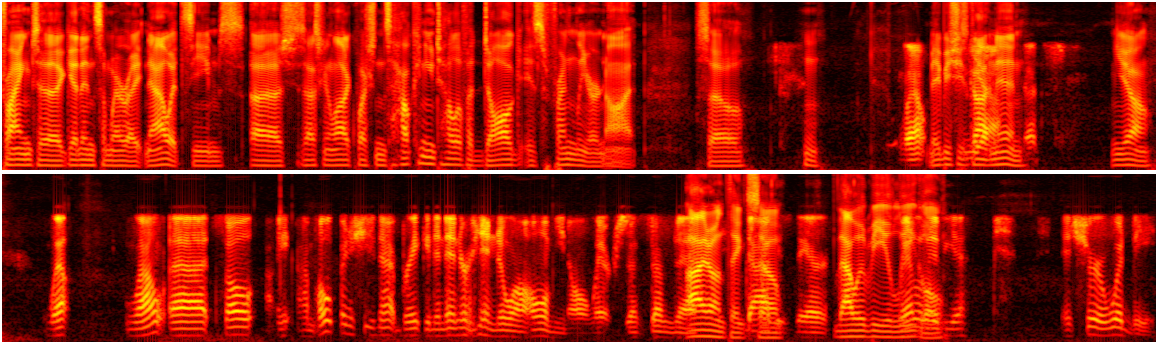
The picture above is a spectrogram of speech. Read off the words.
trying to get in somewhere right now, it seems. Uh, she's asking a lot of questions. How can you tell if a dog is friendly or not? So, hmm. well, maybe she's gotten yeah, in. Yeah. Well, well, uh, so I, am hoping she's not breaking and entering into a home, you know, where some, some uh, I don't think so. there. That would be illegal. Well, Olivia, it sure would be.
